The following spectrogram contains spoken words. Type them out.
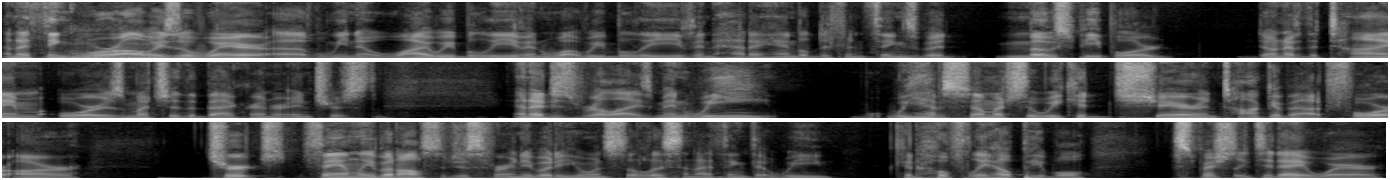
And I think we're Mhm. always aware of we know why we believe and what we believe and how to handle different things, but most people are don't have the time or as much of the background or interest. And I just realized, man, we we have so much that we could share and talk about for our church family, but also just for anybody who wants to listen. I think that we could hopefully help people, especially today where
